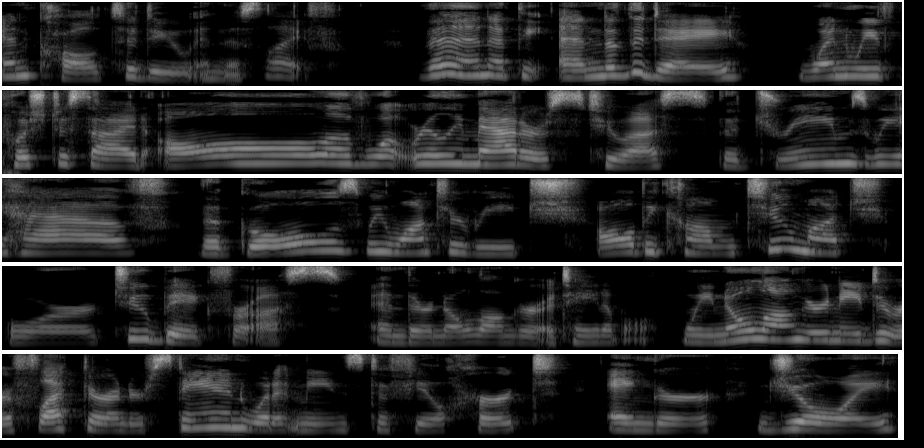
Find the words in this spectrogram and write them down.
and called to do in this life. Then, at the end of the day, when we've pushed aside all of what really matters to us, the dreams we have, the goals we want to reach, all become too much or too big for us, and they're no longer attainable. We no longer need to reflect or understand what it means to feel hurt, anger, joy,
